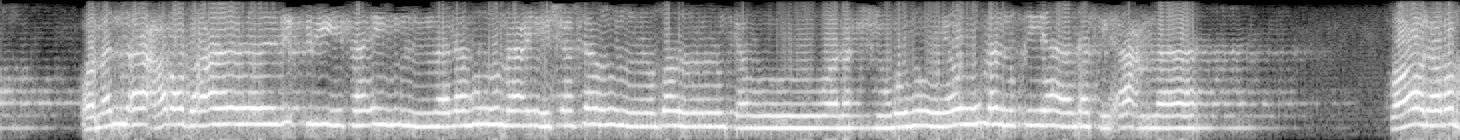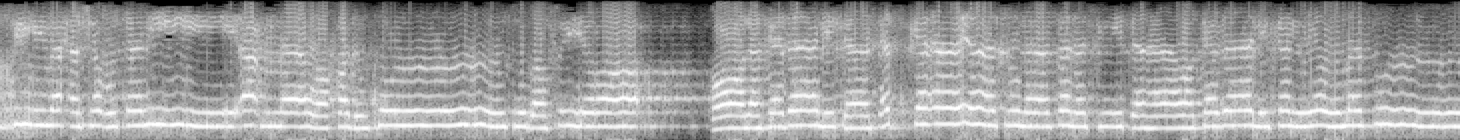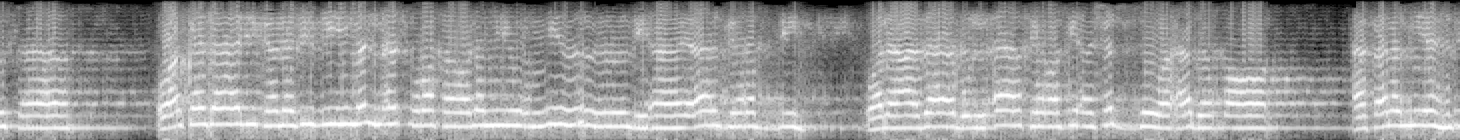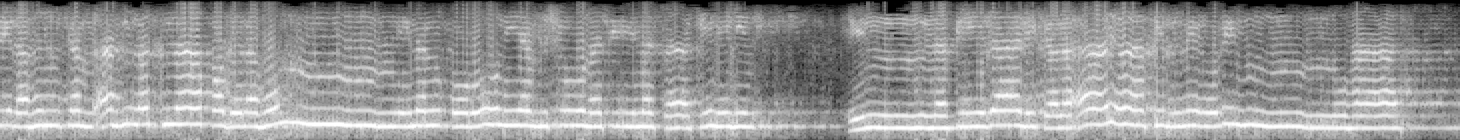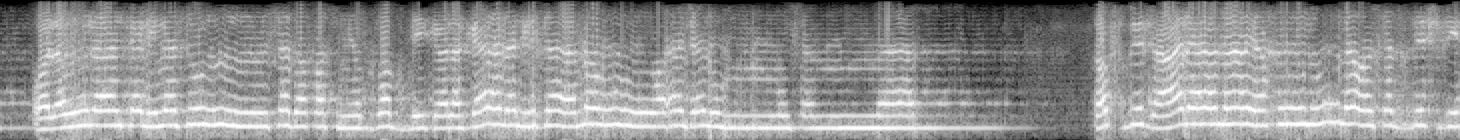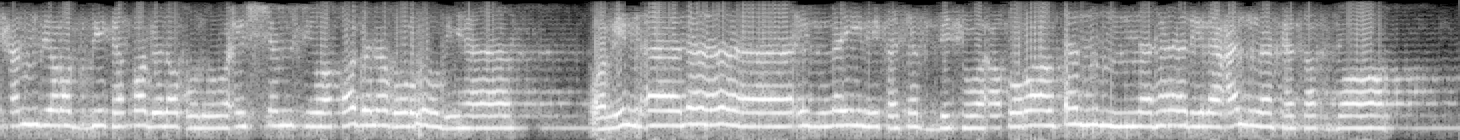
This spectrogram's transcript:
ومن أعرض عن ذكري فإن له معيشة ضنكا ونحشره يوم القيامة أعمى. قال ربي لحشرتني أعمى وقد كنت بصيرا. قال كذلك أتتك آياتنا فنسيتها وكذلك اليوم تنسى. وكذلك نجزي من أسرف ولم يؤمن بآيات ربه ولعذاب الآخرة أشد وأبقى. أفلم يهد لهم كم أهلكنا قبلهم من القرون يمشون في مساكنهم. إن في ذلك لآيات لأولي النهى. ولولا كلمة سبقت من ربك لكان لزاما وأجل مسمى. فاصبر على ما يقولون وسبح بحمد ربك قبل طلوع الشمس وقبل غروبها. ومن آلاء الليل فسبح وأطراف النهار لعلك ترضى.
